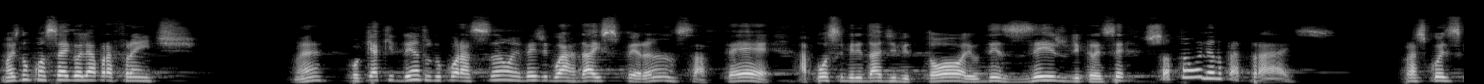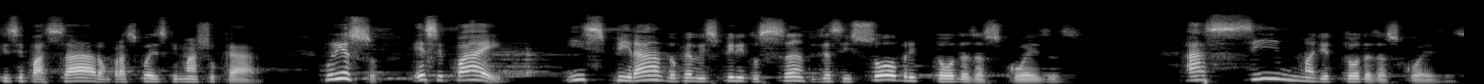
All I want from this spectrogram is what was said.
mas não consegue olhar para frente, não é? Porque aqui dentro do coração, ao invés de guardar a esperança, a fé, a possibilidade de vitória, o desejo de crescer, só estão olhando para trás para as coisas que se passaram, para as coisas que machucaram. Por isso, esse pai, inspirado pelo Espírito Santo, diz assim: sobre todas as coisas, acima de todas as coisas,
